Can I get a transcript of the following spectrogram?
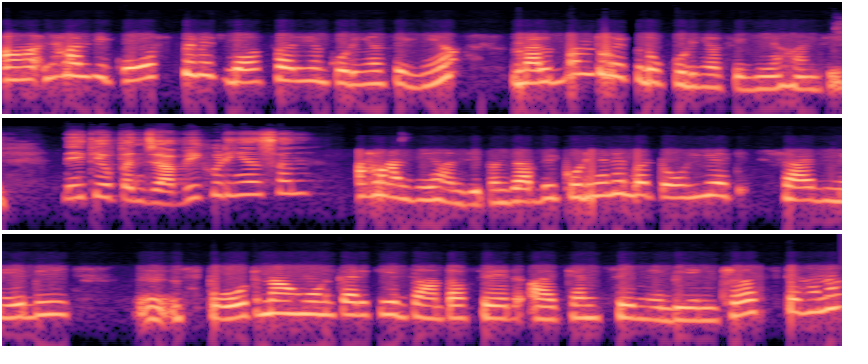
ਹਾਂਜੀ ਕੋਰਸ ਦੇ ਵਿੱਚ ਬਹੁਤ ਸਾਰੀਆਂ ਕੁੜੀਆਂ ਸੀਗੀਆਂ। ਮੈਲਬਨ ਤੋਂ ਇੱਕ ਦੋ ਕੁੜੀਆਂ ਸੀਗੀਆਂ ਹਾਂਜੀ। ਨਹੀਂ ਤੇ ਉਹ ਪੰਜਾਬੀ ਕੁੜੀਆਂ ਸਨ? ਹਾਂਜੀ ਹਾਂਜੀ ਪੰਜਾਬੀ ਕੁੜੀਆਂ ਨੇ ਬਟ ਉਹੀ ਹੈ ਕਿ ਸ਼ਾਇਦ ਮੇਬੀ ਸਪੋਰਟ ਨਾ ਹੋਣ ਕਰਕੇ ਜਾਂ ਤਾਂ ਫਿਰ I can say maybe interest ਹੈ ਨਾ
